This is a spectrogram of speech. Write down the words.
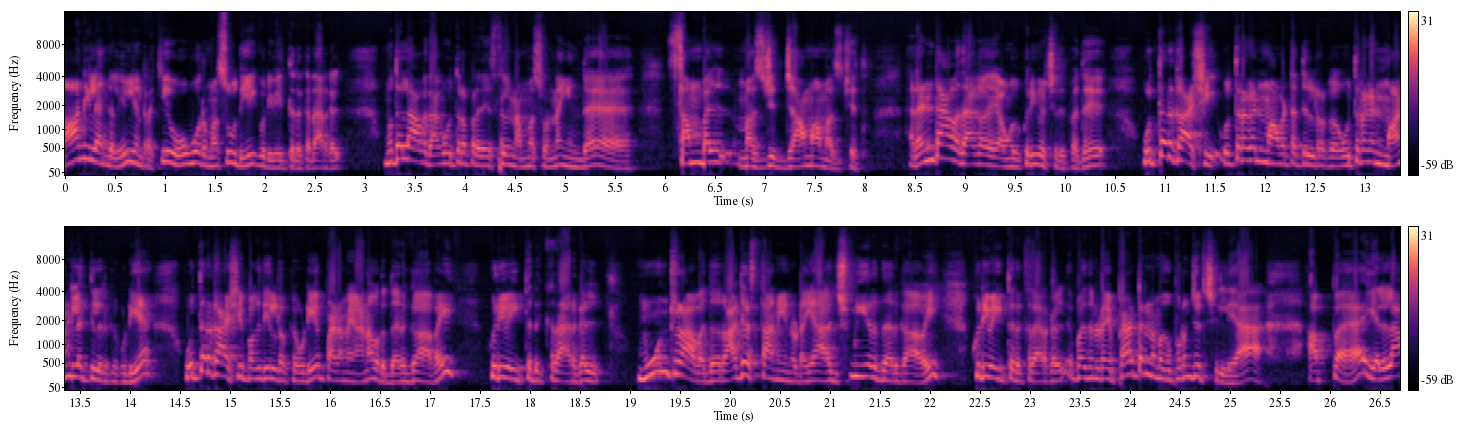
மாநிலங்களில் இன்றைக்கு ஒவ்வொரு மசூதியை குறிவைத்திருக்கிறார்கள். முதலாவதாக உத்தரப்பிரதேசத்தில் நம்ம சொன்ன இந்த சம்பல் மஸ்ஜித் ஜாமா மஸ்ஜித். ரெண்டாவதாக அவங்க குறி வச்சிருப்பது உத்தர்காஷி உத்தரகண்ட் மாவட்டத்தில் இருக்க உத்தரகண்ட் மாநிலத்தில் இருக்கக்கூடிய உத்தர்காஷி பகுதியில் இருக்கக்கூடிய பழமையான ஒரு தர்காவை குறிவைத்திருக்கிறார்கள் மூன்றாவது ராஜஸ்தானியினுடைய அஜ்மீர் தர்காவை குறிவைத்திருக்கிறார்கள். இப்போ இதனுடைய பேட்டர்ன் நமக்கு புரிஞ்சிருச்சு இல்லையா? அப்போ எல்லா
